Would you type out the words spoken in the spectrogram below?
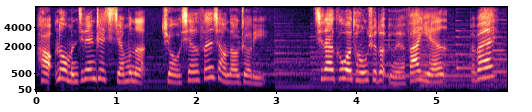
好，那我们今天这期节目呢，就先分享到这里，期待各位同学的踊跃发言，拜拜。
